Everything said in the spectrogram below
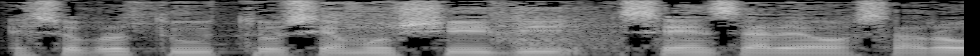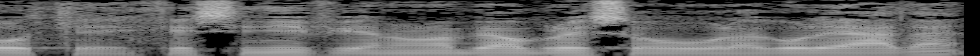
e soprattutto siamo usciti senza le ossa rotte, che significa non abbiamo preso la goleata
